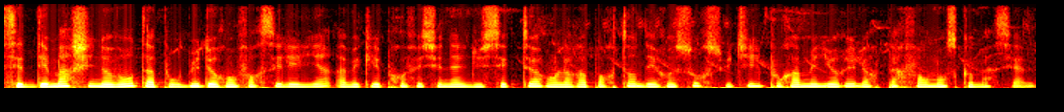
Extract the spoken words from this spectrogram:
Cette démarche innovante a pour but de renforcer les liens avec les professionnels du secteur en leur apportant des ressources utiles pour améliorer leur performance commerciale.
